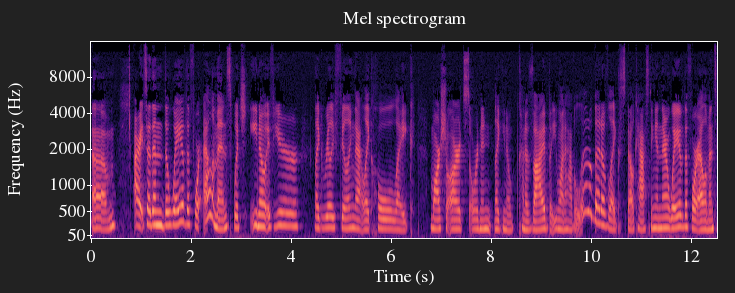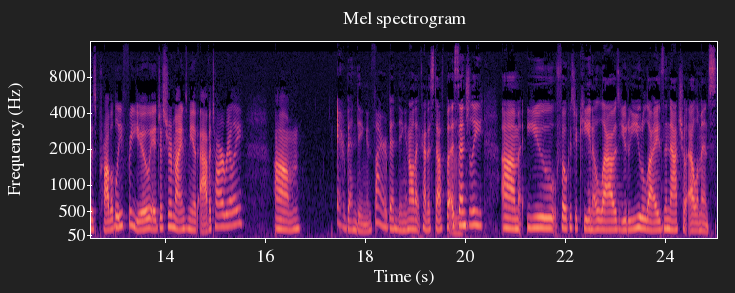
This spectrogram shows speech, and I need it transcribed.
um, all right, so then the way of the four elements, which you know, if you're like really feeling that like whole like martial arts or like you know kind of vibe, but you want to have a little bit of like spell casting in there, way of the four elements is probably for you. It just reminds me of Avatar, really. Um, airbending and firebending and all that kind of stuff. But mm-hmm. essentially, um, you focus your ki and it allows you to utilize the natural elements.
